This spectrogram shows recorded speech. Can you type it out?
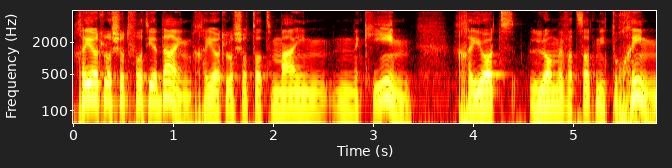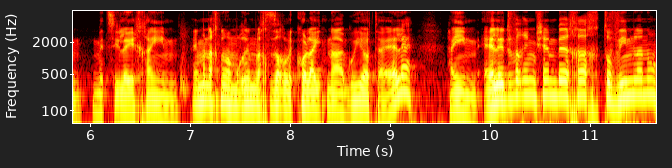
חיות לא שוטפות ידיים, חיות לא שותות מים נקיים, חיות לא מבצעות ניתוחים מצילי חיים. האם אנחנו אמורים לחזור לכל ההתנהגויות האלה? האם אלה דברים שהם בהכרח טובים לנו?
